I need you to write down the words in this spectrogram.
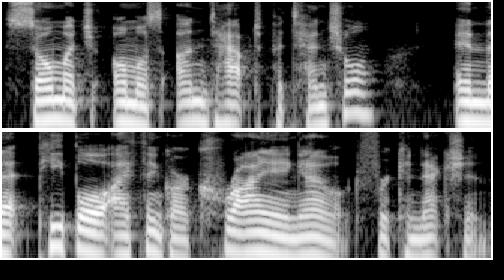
so much almost untapped potential, and that people I think are crying out for connection,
